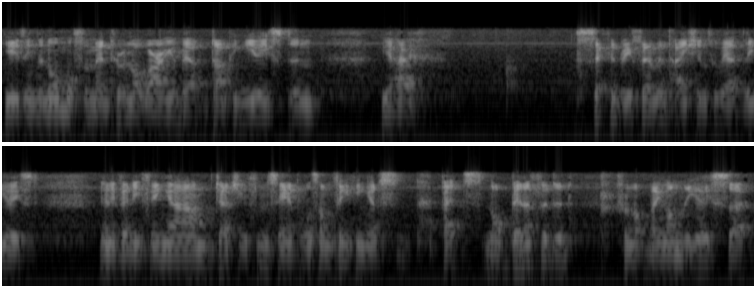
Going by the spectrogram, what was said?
using the normal fermenter and not worrying about dumping yeast and you know secondary fermentations without the yeast and if anything um, judging from the samples I'm thinking it's it's not benefited from not being on the yeast so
